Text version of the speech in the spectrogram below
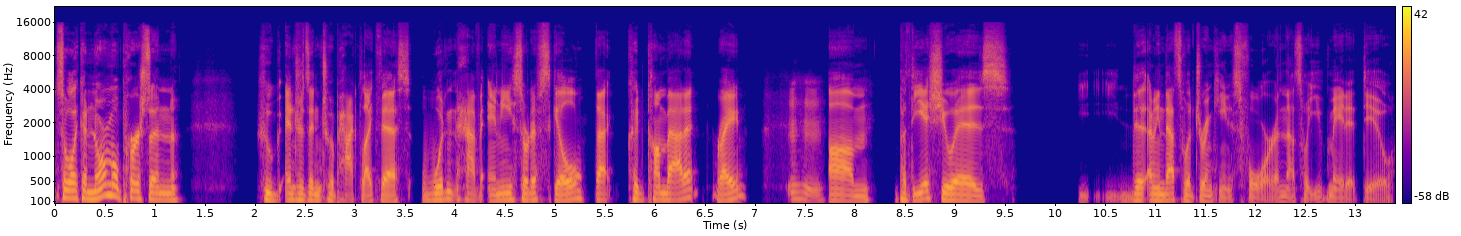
so like a normal person who enters into a pact like this wouldn't have any sort of skill that could combat it, right? Mm-hmm. Um, but the issue is, th- I mean, that's what drinking is for, and that's what you've made it do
